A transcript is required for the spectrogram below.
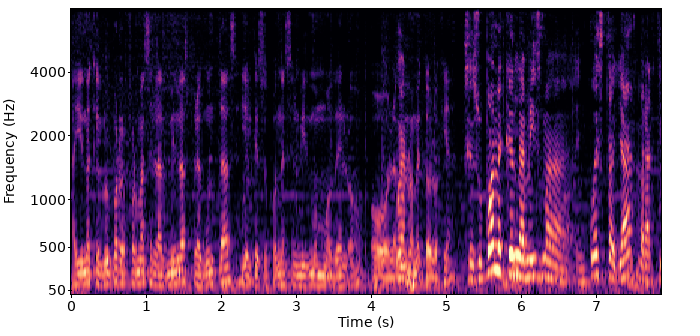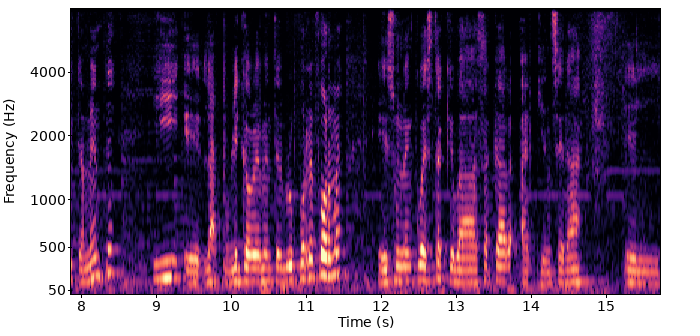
Hay una que el Grupo Reforma hace las mismas preguntas y el que supone es el mismo modelo o la misma metodología. Se supone que es la misma encuesta ya prácticamente y eh, la publica obviamente el Grupo Reforma es una encuesta que va a sacar a quien será el,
